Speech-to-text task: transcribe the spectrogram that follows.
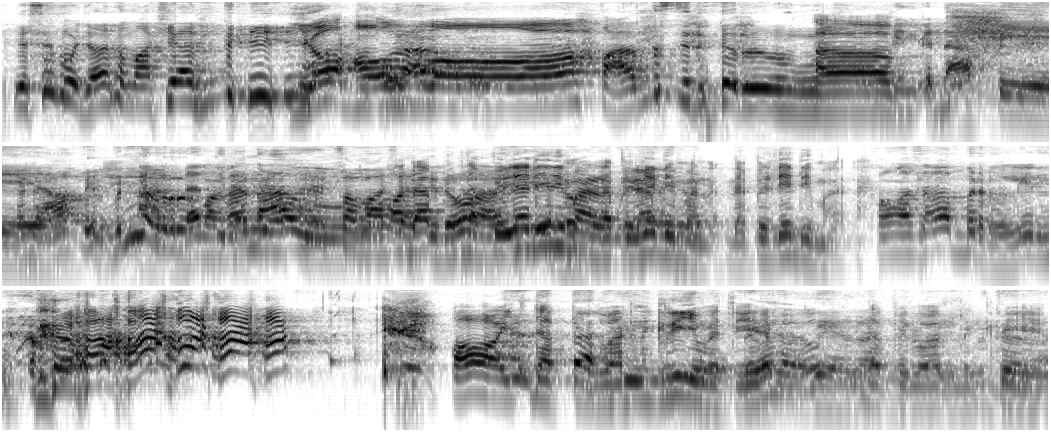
Ya saya mau jalan sama Asyanti. Ya Allah. Pantes jadi rumus. Eh, Mungkin ke dapil. Ke dapil, bener, Anda tidak makanya. tahu. Sama oh, Ashanti dap- doang. dapilnya dia di mana? Iya, Dapilnya di dapil. mana? Dapilnya di mana? Kalau nggak salah Berlin. Oh, itu dapil luar negeri berarti ya. Oh, Iya, luar dapil luar negeri. Ya.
